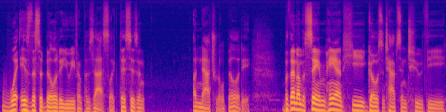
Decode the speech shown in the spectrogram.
what is this ability you even possess? Like this isn't a natural ability. But then on the same hand, he goes and taps into the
